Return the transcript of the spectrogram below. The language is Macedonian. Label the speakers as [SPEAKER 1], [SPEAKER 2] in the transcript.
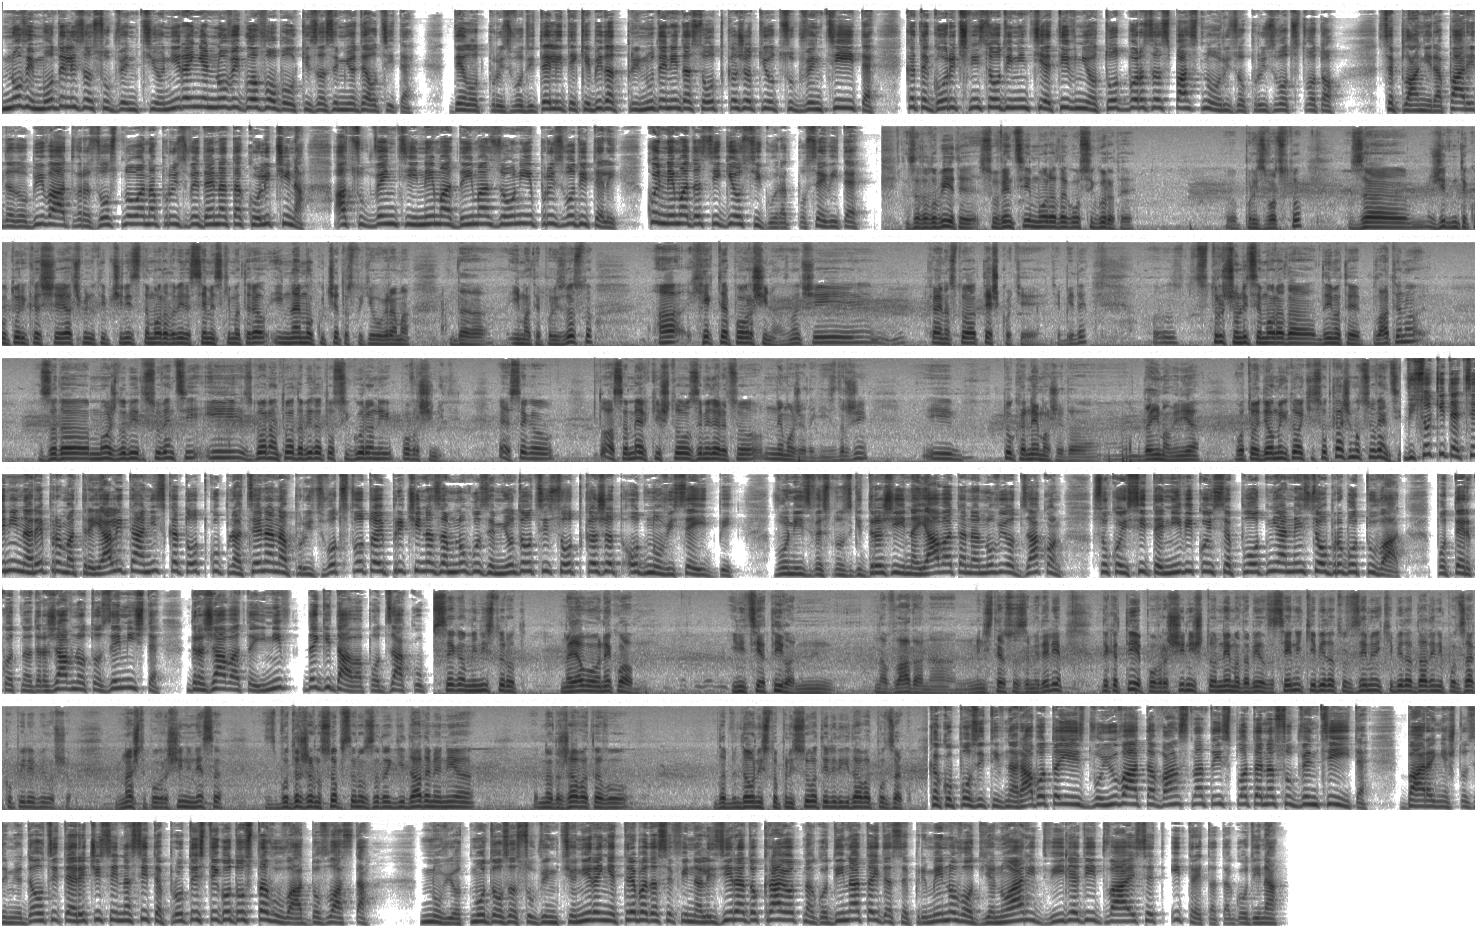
[SPEAKER 1] Нови модели за субвенционирање нови главоболки за земјоделците. Дел од производителите ќе бидат принудени да се откажат и од субвенциите. Категорични се од иницијативниот одбор за спасно ризопроизводството. Се планира пари да добиваат врз основа на произведената количина, а субвенции нема да има за оние производители кои нема да си ги осигурат посевите.
[SPEAKER 2] За да добиете субвенција мора да го осигурате производството За житните култури кај јачминот и пченицата мора да биде семенски материјал и најмалку 400 кг да имате производство, а хектар површина. Значи, кај нас тоа тешко ќе ќе биде. Стручно лице мора да да имате платено за да може да бидете субвенции и згоран тоа да бидат осигурани површините. Е, сега тоа се мерки што земјоделецот не може да ги издржи и тука не може да да имаме ние во тој дел меѓутоа ќе се откажеме од субвенции.
[SPEAKER 1] Високите цени на репроматеријалите, а ниската откупна цена на производството е причина за многу земјоделци се откажат од нови сеидби. Во неизвестност ги држи и најавата на новиот закон, со кој сите ниви кои се плодни, а не се обработуваат, по теркот на државното земјиште, државата и нив да ги дава под закуп.
[SPEAKER 2] Сега министерот најавува некоја иницијатива, на влада на Министерство за земјоделие дека тие површини што нема да бидат засени ќе бидат одземени, ќе бидат дадени под закуп или било што. Нашите површини не се во државна собственост за да ги дадеме ние на државата во да, да они стопнисуваат или да ги дават под закуп.
[SPEAKER 1] Како позитивна работа ја издвојуваат авансната исплата на субвенциите, барање што земјоделците речиси на сите протести го доставуваат до власта. Новиот модел за субвенционирање треба да се финализира до крајот на годината и да се применува од јануари 2023 година.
